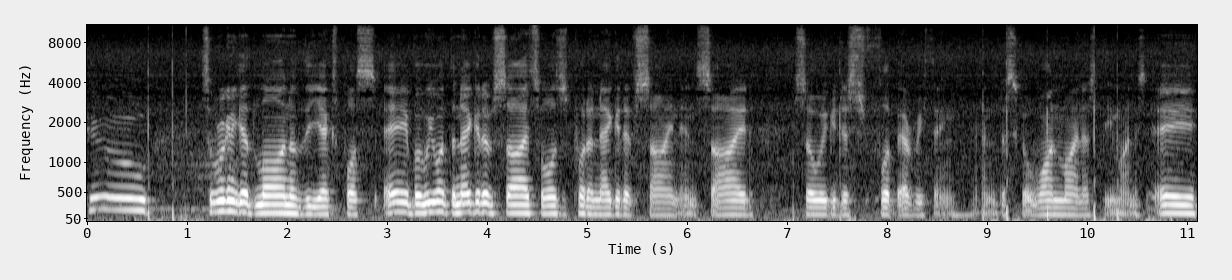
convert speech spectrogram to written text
2 So we're going to get ln of the x plus a, but we want the negative side, so let's just put a negative sign inside. So we could just flip everything and just go 1 minus b minus a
